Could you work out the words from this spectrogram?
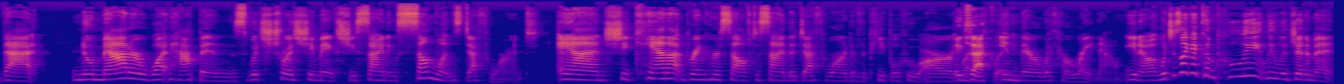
that no matter what happens, which choice she makes, she's signing someone's death warrant. And she cannot bring herself to sign the death warrant of the people who are exactly like, in there with her right now you know which is like a completely legitimate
